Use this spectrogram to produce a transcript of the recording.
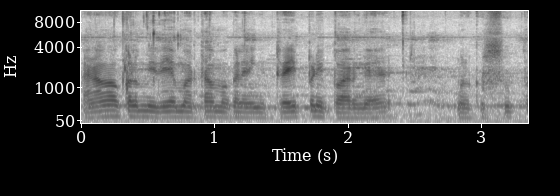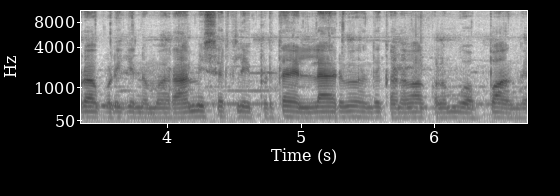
கனவா குழம்பு இதே மாதிரி தான் மக்களை. நீங்கள் ட்ரை பண்ணி பாருங்கள் உங்களுக்கு சூப்பராக பிடிக்கும். நம்ம ராமேஸ்வரத்தில் இப்படி தான் எல்லாருமே வந்து கனவா குழம்பு வைப்பாங்க.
